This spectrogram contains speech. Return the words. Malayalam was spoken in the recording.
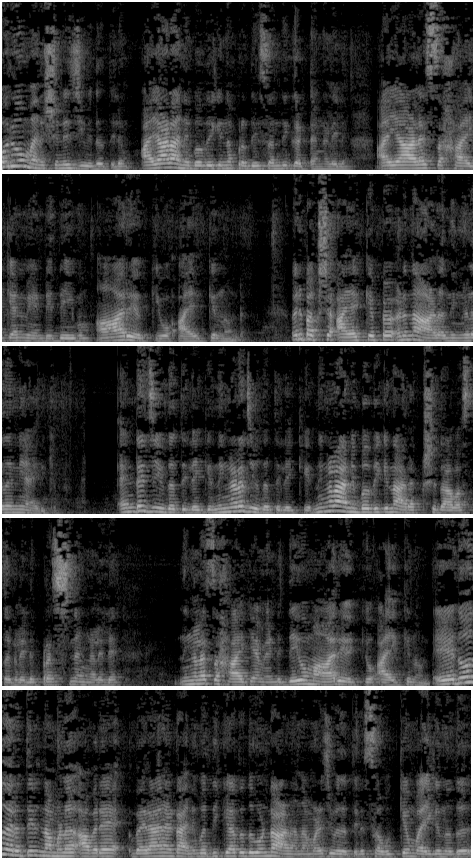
ഓരോ മനുഷ്യന്റെ ജീവിതത്തിലും അയാൾ അനുഭവിക്കുന്ന പ്രതിസന്ധി ഘട്ടങ്ങളിൽ അയാളെ സഹായിക്കാൻ വേണ്ടി ദൈവം ആരെയൊക്കെയോ അയക്കുന്നുണ്ട്. ഒരു പക്ഷെ അയക്കപ്പെടുന്ന ആൾ നിങ്ങൾ തന്നെയായിരിക്കും. എന്റെ ജീവിതത്തിലേക്ക് നിങ്ങളുടെ ജീവിതത്തിലേക്ക് നിങ്ങൾ അനുഭവിക്കുന്ന അരക്ഷിതാവസ്ഥകളിൽ പ്രശ്നങ്ങളിൽ നിങ്ങളെ സഹായിക്കാൻ വേണ്ടി ദൈവം ആരെയൊക്കെയോ അയക്കുന്നുണ്ട്. ഏതോ തരത്തിൽ നമ്മൾ അവരെ വരാനായിട്ട് അനുവദിക്കാത്തത് കൊണ്ടാണ് നമ്മുടെ ജീവിതത്തിൽ സൗഖ്യം വൈകുന്നത്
